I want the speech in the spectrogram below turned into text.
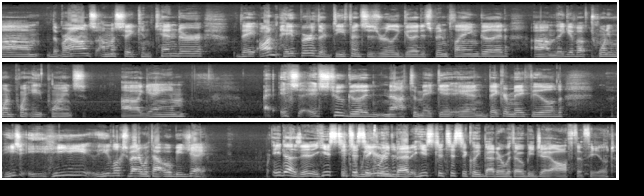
Um, the Browns, I'm gonna say contender. They on paper their defense is really good. It's been playing good. Um, they give up 21.8 points a game. It's it's too good not to make it. And Baker Mayfield, he's he he looks better without OBJ. He does. It, he's statistically better. He's statistically better with OBJ off the field.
